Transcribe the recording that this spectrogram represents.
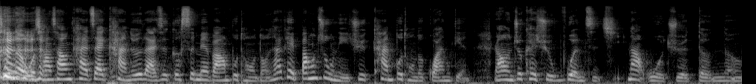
真的，我常常看在看，就是来自各四面八方不同的东西，它可以帮助你去看不同的观点，然后你就可以去问自己，那我觉得呢？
